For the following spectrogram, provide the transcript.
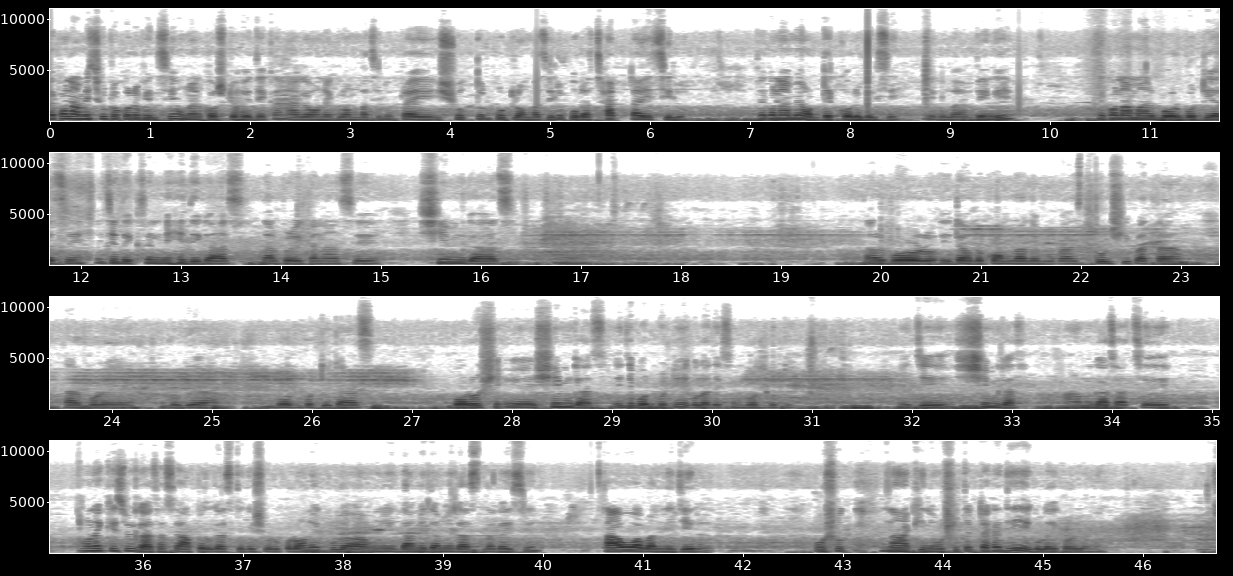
এখন আমি ছোটো করে ফেলছি ওনার কষ্ট হয়ে দেখা। আগে অনেক লম্বা ছিল, প্রায় সত্তর ফুট লম্বা ছিল, পুরো ছাদটাই ছিল। এখন আমি অর্ধেক করে ফেলছি, এগুলা ভেঙে। এখন আমার বরবটি আছে। এই যে দেখছেন মেহেদি গাছ, তারপর এখানে আছে শিম গাছ তারপর এটা হলো কমলা লেবু গাছ, তুলসী পাতা, তারপরে লুগিয়া বটবটি গাছ, বড় শিম গাছ। এই যে বটবটি, এগুলো দেখছেন বটবটি। এই যে শিম গাছ, আম গাছ আছে, অনেক কিছুই গাছ আছে, আপেল গাছ থেকে শুরু করে অনেকগুলা উনি দামি দামি গাছ লাগাইছে। তাও আবার নিজের ওষুধ না কিনে ওষুধের টাকা দিয়ে এগুলাই করবে না।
